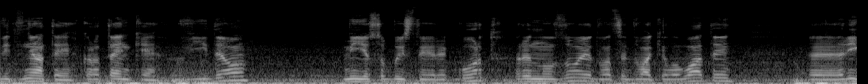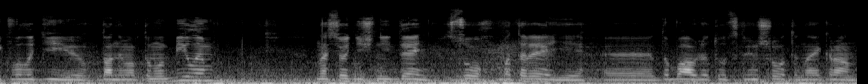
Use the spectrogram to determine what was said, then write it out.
відзняти коротеньке відео. Мій особистий рекорд Renault Zoe 22 кВт. Рік володію даним автомобілем. На сьогоднішній день сох батареї, е, добавлю тут скріншоти на екран.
